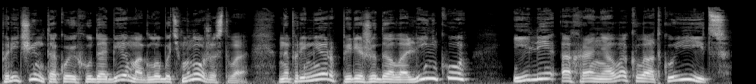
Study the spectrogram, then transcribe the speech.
Причин такой худобе могло быть множество. Например, пережидала линьку или охраняла кладку яиц.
